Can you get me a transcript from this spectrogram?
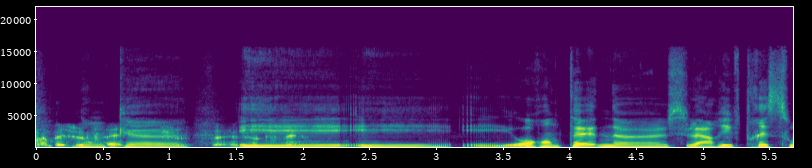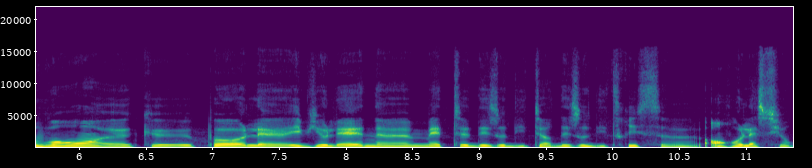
Ah ben, je Donc, sais, euh, je sais, je sais. et, et, et hors antenne, euh, cela arrive très souvent euh, que Paul et Violaine euh, mettent des auditeurs, des auditrices euh, en relation.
